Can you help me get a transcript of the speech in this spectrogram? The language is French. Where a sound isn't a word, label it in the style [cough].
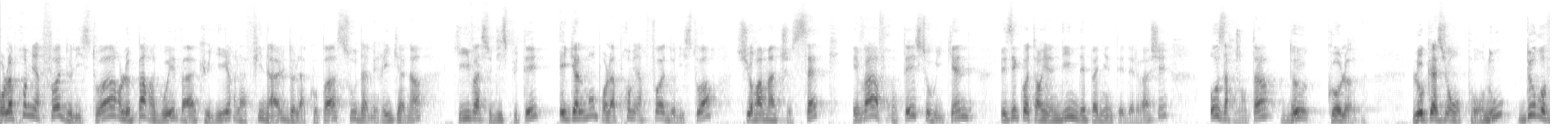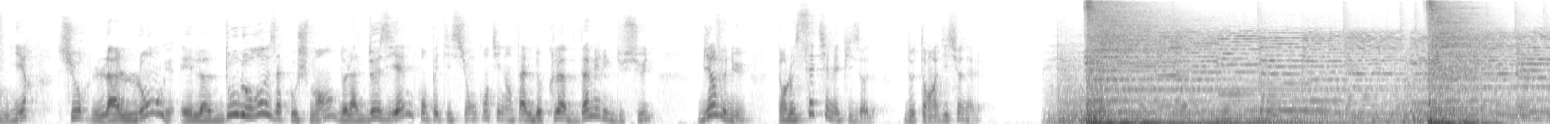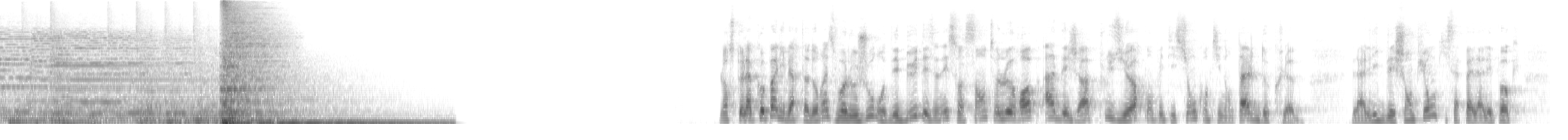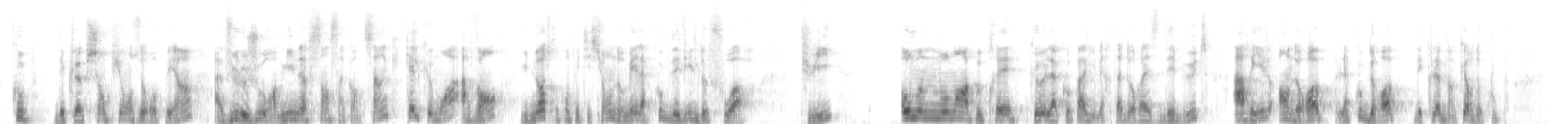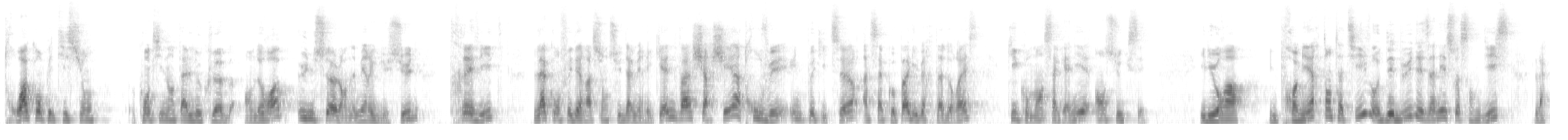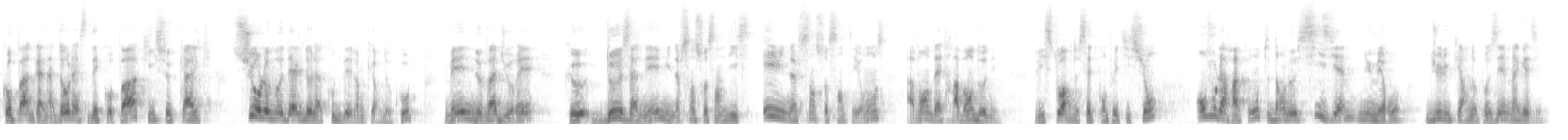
Pour la première fois de l'histoire, le Paraguay va accueillir la finale de la Copa Sudamericana qui va se disputer également pour la première fois de l'histoire sur un match sec et va affronter ce week-end les Équatoriens d'Independiente del Valle aux Argentins de Colonne. L'occasion pour nous de revenir sur la longue et le douloureux accouchement de la deuxième compétition continentale de clubs d'Amérique du Sud. Bienvenue dans le septième épisode de Temps additionnel. Lorsque la Copa Libertadores voit le jour au début des années 60, l'Europe a déjà plusieurs compétitions continentales de clubs. La Ligue des Champions, qui s'appelle à l'époque Coupe des clubs champions européens, a vu le jour en 1955, quelques mois avant une autre compétition nommée la Coupe des villes de Foire. Puis, au même moment à peu près que la Copa Libertadores débute, arrive en Europe la Coupe d'Europe des clubs vainqueurs de coupe. Trois compétitions continentales de clubs en Europe, une seule en Amérique du Sud. Très vite, la Confédération sud-américaine va chercher à trouver une petite sœur à sa Copa Libertadores qui commence à gagner en succès. Il y aura une première tentative au début des années 70, la Copa Ganadores de Copa, qui se calque sur le modèle de la Coupe des vainqueurs de coupe, mais ne va durer que deux années, 1970 et 1971, avant d'être abandonnée. L'histoire de cette compétition, on vous la raconte dans le sixième numéro du Lucarno Posé Magazine.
